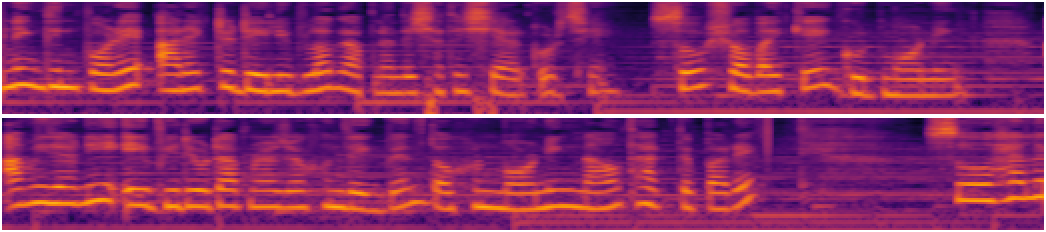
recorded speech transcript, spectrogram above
অনেক দিন পরে আরেকটা ডেইলি ব্লগ আপনাদের সাথে শেয়ার করছি। সো সবাইকে গুড মর্নিং আমি জানি এই ভিডিওটা আপনারা যখন দেখবেন, তখন মর্নিং নাও থাকতে পারে। So hello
